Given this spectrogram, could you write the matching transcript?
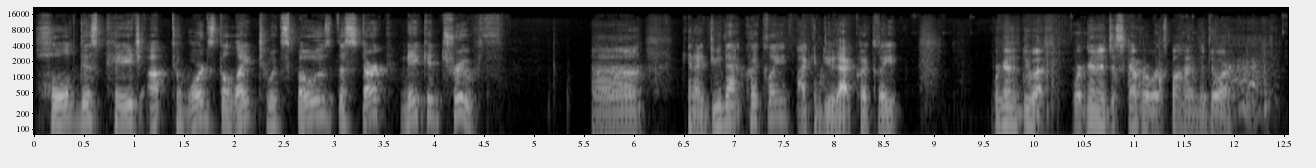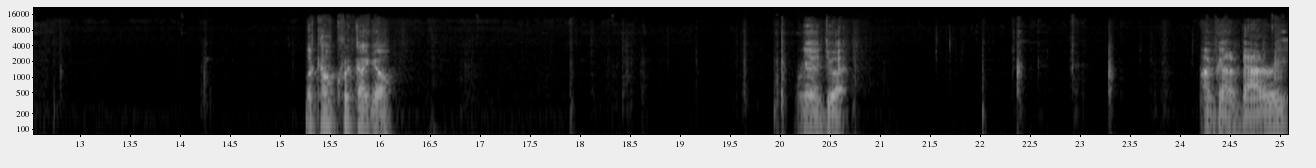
hold this page up towards the light to expose the stark, naked truth. Uh, can I do that quickly? I can do that quickly. We're going to do it. We're going to discover what's behind the door. Look how quick I go. We're to do it. I've got a battery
